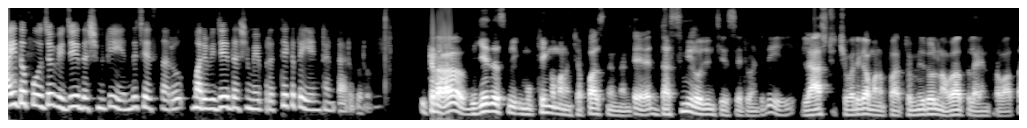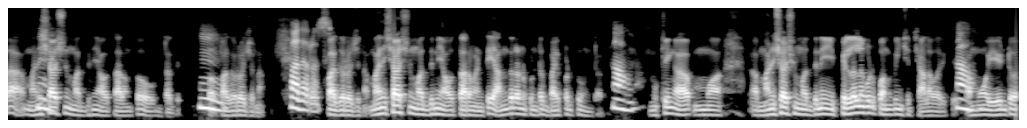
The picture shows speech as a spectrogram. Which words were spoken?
ఆయుధ పూజ విజయదశమికి ఎందుకు చేస్తారు? మరి విజయదశమి ప్రత్యేకత ఏంటంటారు గురువు ఇక్కడ విజయదశమికి ముఖ్యంగా మనం చెప్పాల్సింది ఏంటంటే దశమి రోజున చేసేటువంటిది లాస్ట్ చివరిగా మన తొమ్మిది రోజులు నవరాత్రులు అయిన తర్వాత మనిషాసుని మధ్యని అవతారంతో ఉంటది. పదో రోజున. పదో రోజు. రోజున. మనిషాసుని మధ్యని అవతారం అంటే అందరూ అనుకుంటారు భయపడుతూ ఉంటారు. ముఖ్యంగా మనిషాసుని మధ్యని పిల్లల్ని కూడా పంపించారు చాలా వరకు. అమ్మో ఏంటో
